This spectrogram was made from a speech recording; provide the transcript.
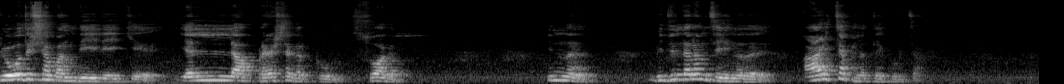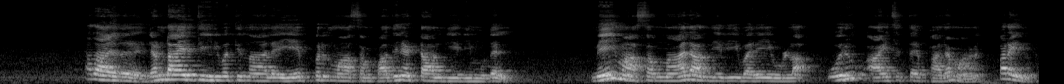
ജ്യോതിഷ പന്തിയിലേക്ക് എല്ലാ പ്രേക്ഷകർക്കും സ്വാഗതം. ഇന്ന് വിചിന്തനം ചെയ്യുന്നത് ആഴ്ച ഫലത്തെക്കുറിച്ചാണ് അതായത് രണ്ടായിരത്തി ഇരുപത്തിനാല് ഏപ്രിൽ മാസം പതിനെട്ടാം തീയതി മുതൽ മെയ് മാസം നാലാം തീയതി വരെയുള്ള ഒരു ആഴ്ചത്തെ ഫലമാണ് പറയുന്നത്.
